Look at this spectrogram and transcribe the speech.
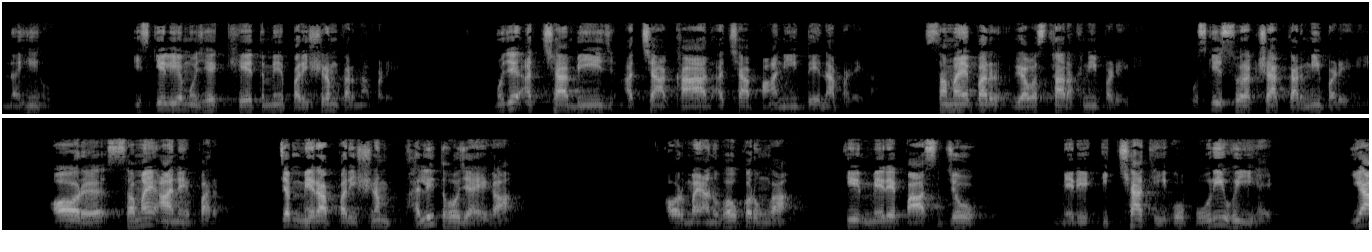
नहीं होगी। इसके लिए मुझे खेत में परिश्रम करना पड़ेगा। मुझे अच्छा बीज अच्छा खाद अच्छा पानी देना पड़ेगा। समय पर व्यवस्था रखनी पड़ेगी। उसकी सुरक्षा करनी पड़ेगी। और समय आने पर जब मेरा परिश्रम फलित हो जाएगा और मैं अनुभव करूँगा कि मेरे पास जो मेरी इच्छा थी, वो पूरी हुई है, या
